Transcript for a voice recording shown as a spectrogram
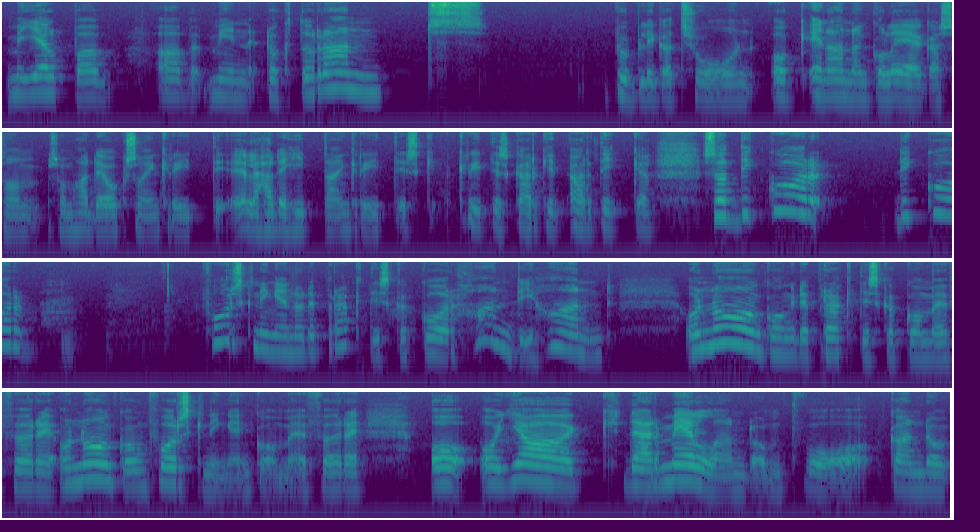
med hjälp av, av min doktorand publikation och en annan kollega som, som hade också en kriti, eller hade hittat en kritisk, kritisk artikel. Så att de går, de går, forskningen och det praktiska går hand i hand och någon gång det praktiska kommer före och någon gång forskningen kommer före och, och jag där mellan de två kan de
